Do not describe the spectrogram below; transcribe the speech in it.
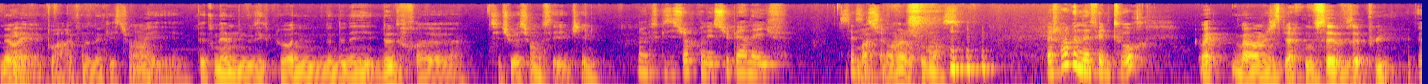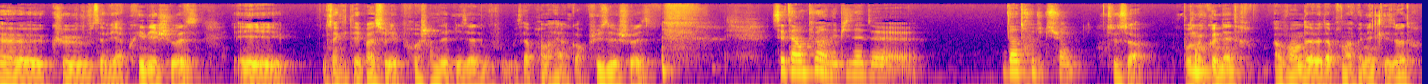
mais ouais, elle pourra répondre à nos questions et peut-être même nous explorer, nous, donner d'autres euh, situations où c'est utile. Ouais, parce que c'est sûr qu'on est super naïf. Ça, c'est bah, normal, on commence. bah, je crois qu'on a fait le tour. Ouais, bah, j'espère que ça vous a plu, euh, que vous avez appris des choses et ne vous inquiétez pas, sur les prochains épisodes, vous apprendrez encore plus de choses. C'était un peu un épisode d'introduction. C'est ça, pour, nous connaître avant d'apprendre à connaître les autres.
